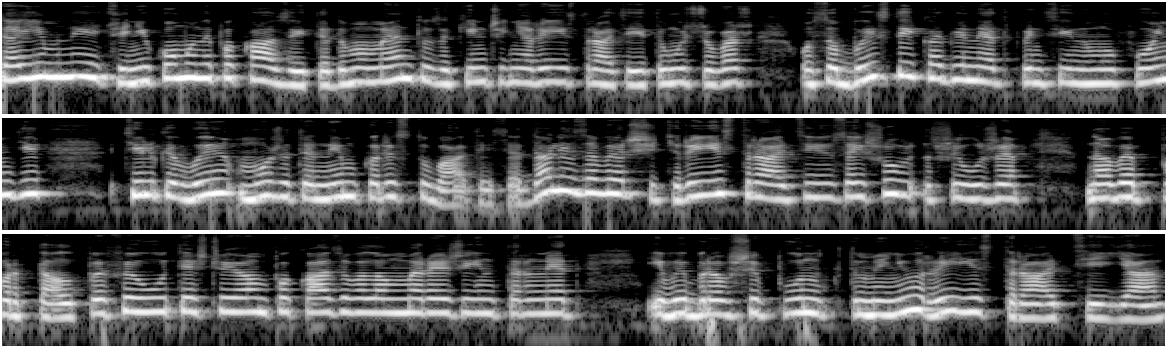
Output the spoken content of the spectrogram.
таємниці, нікому не показуйте до моменту закінчення реєстрації, тому що ваш особистий кабінет в пенсійному фонді. Тільки ви можете ним користуватися. Далі завершіть реєстрацію, зайшовши вже на веб-портал ПФУ, те, що я вам показувала в мережі інтернет і вибравши пункт меню реєстрація.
